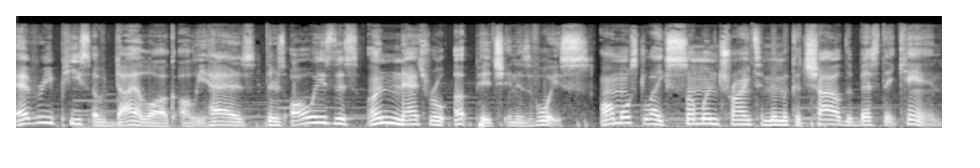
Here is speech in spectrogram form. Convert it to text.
every piece of dialogue Ollie has, there's always this unnatural up pitch in his voice, almost like someone trying to mimic a child the best they can.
